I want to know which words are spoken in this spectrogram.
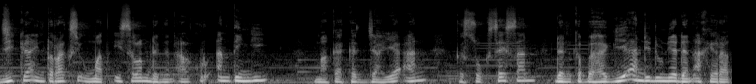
Jika interaksi umat Islam dengan Al-Quran tinggi, maka kejayaan, kesuksesan, dan kebahagiaan di dunia dan akhirat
